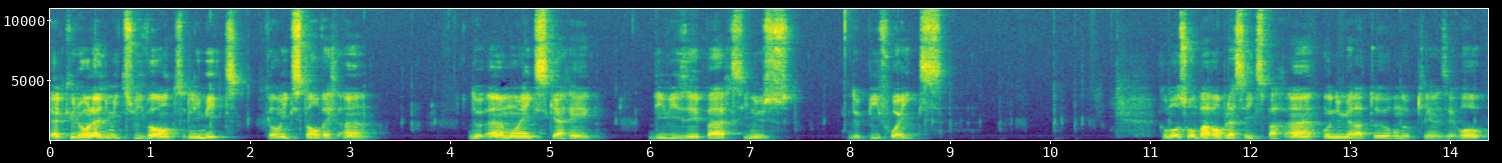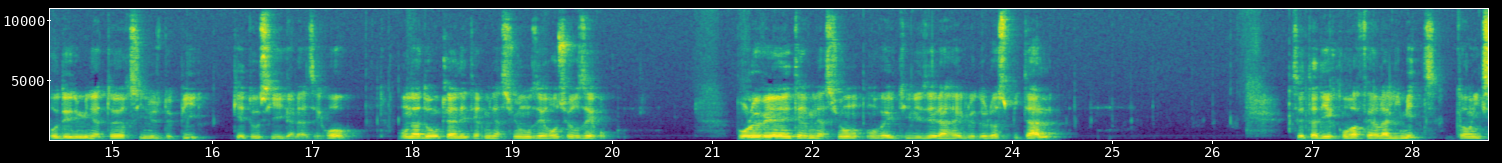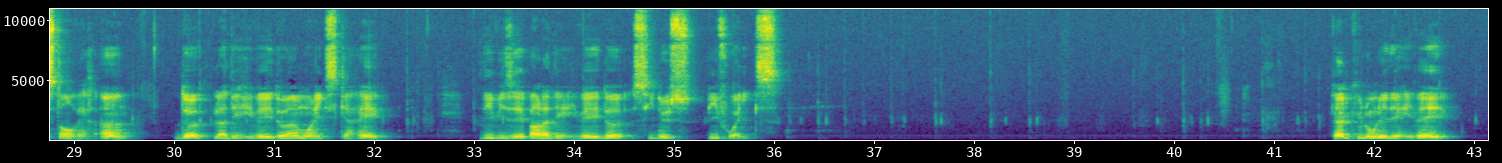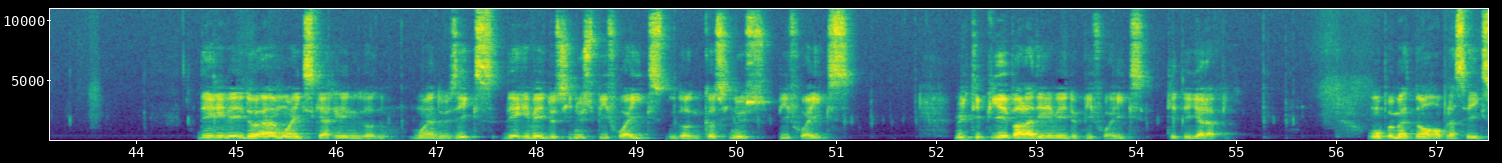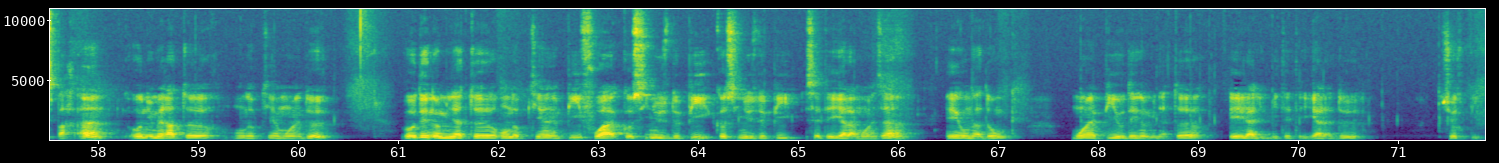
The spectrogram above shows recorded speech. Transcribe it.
Calculons la limite suivante. Limite, quand x tend vers 1, de 1 moins x carré divisé par sinus de pi fois x. Commençons par remplacer x par 1. Au numérateur, on obtient 0. Au dénominateur, sinus de pi, qui est aussi égal à 0. On a donc l'indétermination 0 sur 0. Pour lever l'indétermination, on va utiliser la règle de l'hospital. C'est-à-dire qu'on va faire la limite, quand x tend vers 1, de la dérivée de 1 moins x carré divisé par la dérivée de sinus pi fois x. Calculons les dérivées. Dérivée de 1 moins x carré nous donne moins 2x. Dérivée de sinus pi fois x nous donne cosinus pi fois x. Multiplié par la dérivée de pi fois x qui est égale à pi. On peut maintenant remplacer x par 1. Au numérateur, on obtient moins 2. Au dénominateur, on obtient pi fois cosinus de pi. Cosinus de pi, c'est égal à moins 1. Et on a donc moins pi au dénominateur. Et la limite est égale à 2 sur pi.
